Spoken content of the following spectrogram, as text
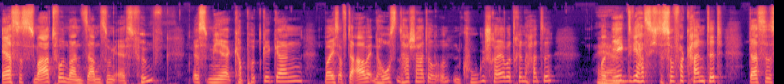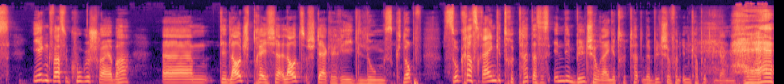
erstes Smartphone war ein Samsung S5, ist mir kaputt gegangen, weil ich es auf der Arbeit in der Hosentasche hatte und unten einen Kugelschreiber drin hatte. Ja. Und irgendwie hat sich das so verkantet, dass es irgendwas im Kugelschreiber ähm, den Lautsprecher, Lautstärkeregelungsknopf so krass reingedrückt hat, dass es in den Bildschirm reingedrückt hat und der Bildschirm von innen kaputt gegangen ist. Hä?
